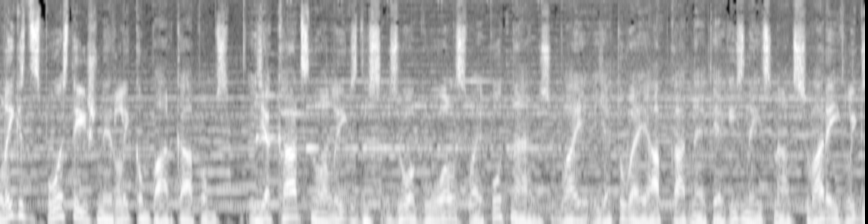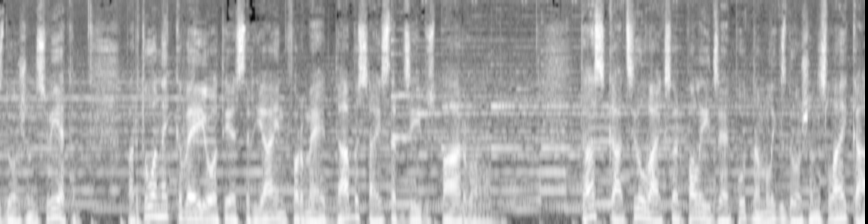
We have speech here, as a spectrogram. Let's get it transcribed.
Ligzdas postīšana ir likuma pārkāpums. Ja kāds no ligzdas zog olas vai putnēnus, vai ja tuvējā apkārtnē tiek iznīcināta svarīga ligzdošanas vieta, par to nekavējoties ir jāinformē dabas aizsardzības pārvalde. Tas, kā cilvēks var palīdzēt putnam likstošanas laikā,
